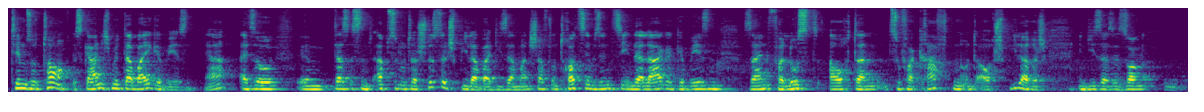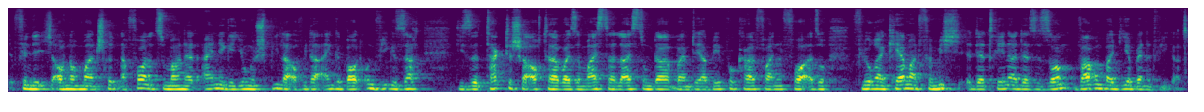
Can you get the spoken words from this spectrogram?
Tim Sauton ist gar nicht mit dabei gewesen. Ja, also ähm, das ist ein absoluter Schlüsselspieler bei dieser Mannschaft und trotzdem sind sie in der Lage gewesen, seinen Verlust auch dann zu verkraften und auch spielerisch in dieser Saison, finde ich, auch nochmal einen Schritt nach vorne zu machen. Er hat einige junge Spieler auch wieder eingebaut und wie gesagt, diese taktische, auch teilweise Meisterleistung da beim DHB-Pokal-Final vor. Also Florian Kermann für mich der Trainer der Saison. Warum bei dir Bennett Wiegert?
